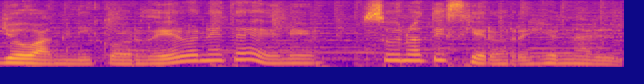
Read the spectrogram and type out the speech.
Giovanni Cordero, NTN, su noticiero regional.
